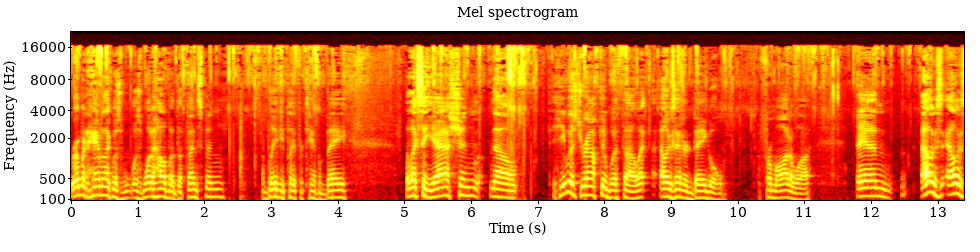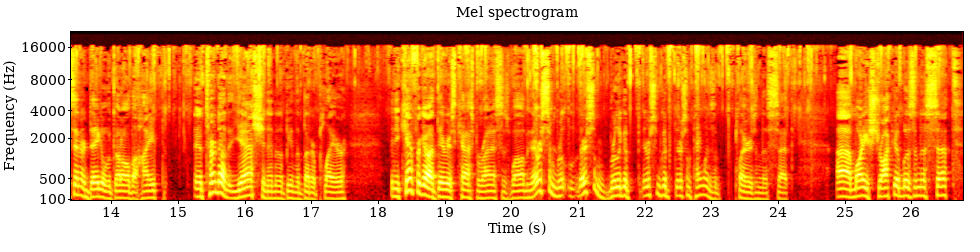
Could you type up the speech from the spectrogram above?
Roman Hamrlik was was one hell of a defenseman. I believe he played for Tampa Bay. Alexei Yashin, now he was drafted with uh, Alexander Daigle from Ottawa, and Alex, Alexander Daigle got all the hype. And it turned out that Yashin ended up being the better player. And you can't forget about Darius Kasparaitis as well. I mean, there was some there's some really good there's some good there's some Penguins players in this set. Uh, Marty Straka was in this set.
